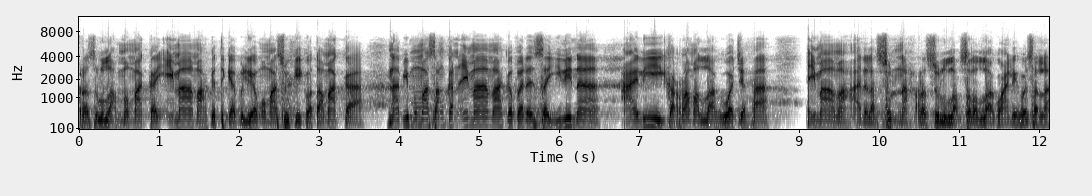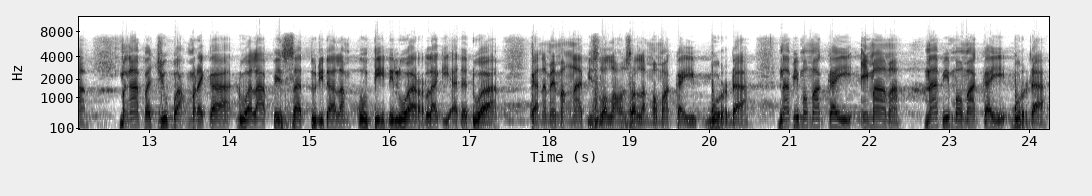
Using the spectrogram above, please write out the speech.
Rasulullah memakai imamah ketika beliau memasuki kota Makkah. Nabi memasangkan imamah kepada Sayyidina Ali karramallahu wajhah. Imamah adalah sunnah Rasulullah sallallahu alaihi wasallam. Mengapa jubah mereka dua lapis, satu di dalam putih, di luar lagi ada dua? Karena memang Nabi sallallahu alaihi wasallam memakai burda. Nabi memakai imamah. Nabi memakai burda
